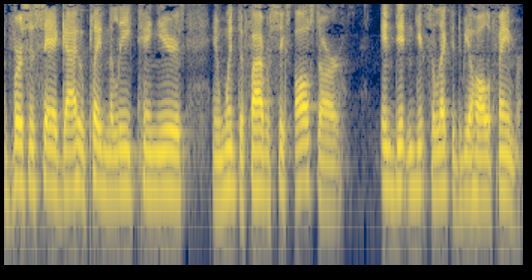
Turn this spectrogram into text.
versus say a guy who played in the league 10 years and went to five or six all-star and didn't get selected to be a hall of famer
